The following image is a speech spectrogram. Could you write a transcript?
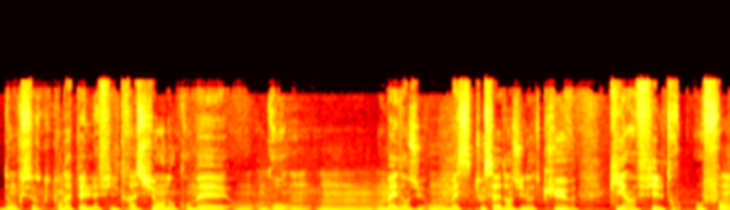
donc ce qu'on appelle la filtration. Donc on met, en, en gros, on, on, on met dans on met tout ça dans une autre cuve qui a un filtre au fond.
